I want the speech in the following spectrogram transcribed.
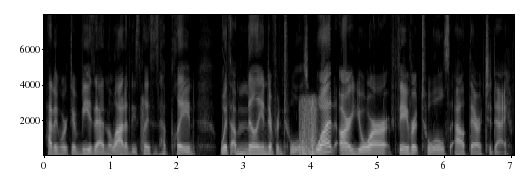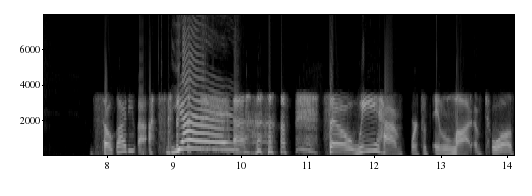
having worked at Visa and a lot of these places have played with a million different tools. What are your favorite tools out there today? So glad you asked. Yay! Uh, so we have worked with a lot of tools,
